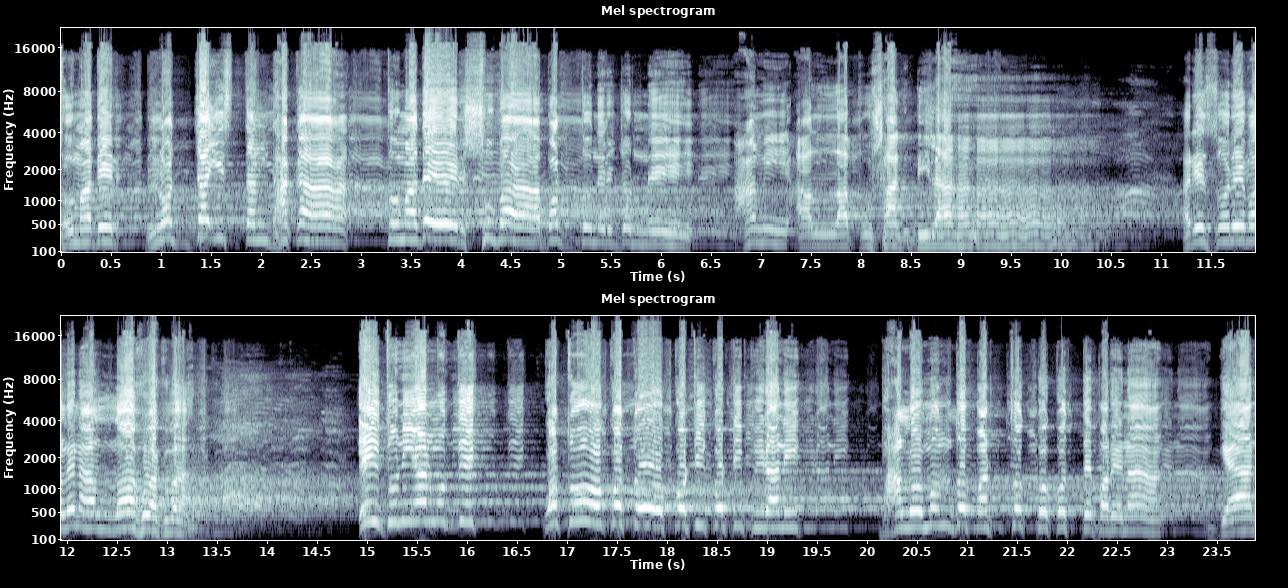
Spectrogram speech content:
তোমাদের লজ্জা স্থান ঢাকা তোমাদের শুভা বর্ধনের জন্য আমি আল্লাহ পোশাক দিলাম। আরে জোরে বলেন আল্লাহ আকবার। এই দুনিয়ার মধ্যে কত কত কোটি কোটি পিরানি ভালো মন্দ পার্থক্য করতে পারে না, জ্ঞান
